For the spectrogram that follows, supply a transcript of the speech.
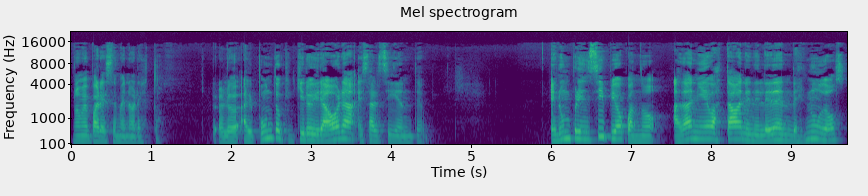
No me parece menor esto. Pero al punto que quiero ir ahora es al siguiente. En un principio, cuando Adán y Eva estaban en el Edén desnudos,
